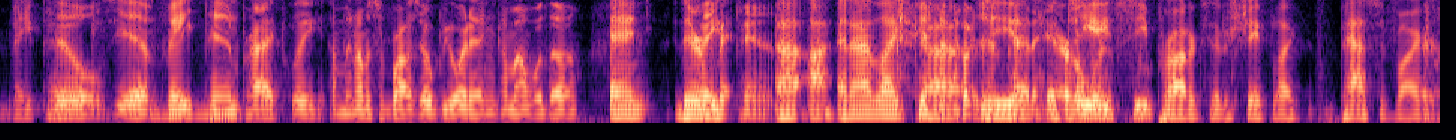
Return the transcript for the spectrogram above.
Vape pen? pills, yeah, vape pen practically. I mean, I'm surprised opioid hadn't come out with a. And they're Vape pen. Uh, I, and I like uh, know, just the, that the heroin. THC products that are shaped like pacifiers.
